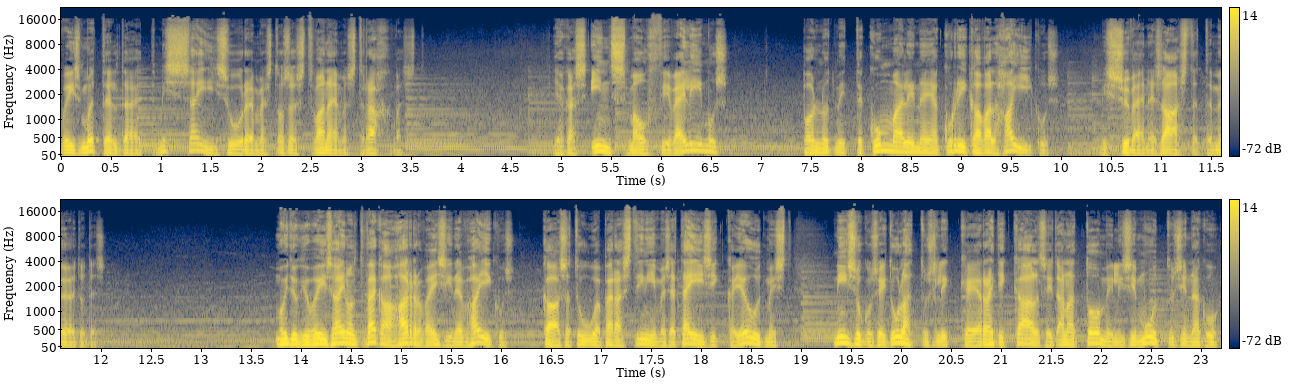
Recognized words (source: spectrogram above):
võis mõtelda, et mis sai suuremast osast vanemast rahvast. ja kas Innsmouthi välimus polnud mitte kummaline ja kurikaval haigus mis süvenes aastate möödudes. muidugi võis ainult väga harva esinev haigus kaasa tuua pärast inimese täisikka jõudmist niisuguseid ulatuslikke ja radikaalseid anatoomilisi muutusi nagu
